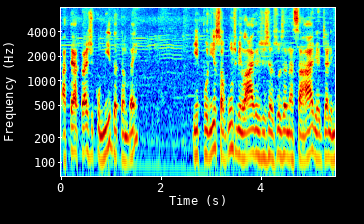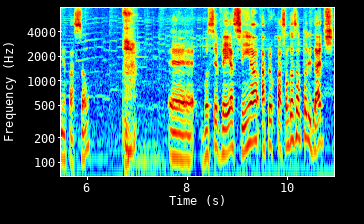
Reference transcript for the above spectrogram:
até atrás de comida também, e por isso alguns milagres de Jesus é nessa área de alimentação, é, você vê assim a, a preocupação das autoridades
